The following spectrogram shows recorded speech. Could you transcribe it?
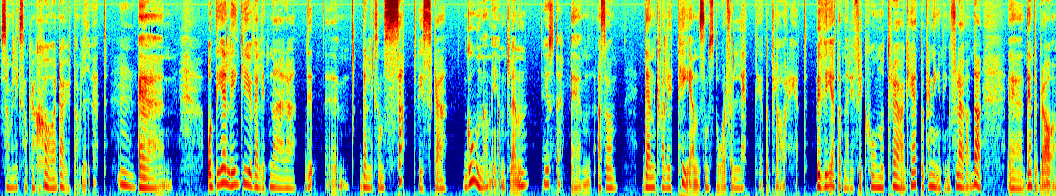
som vi liksom kan skörda utav livet. Mm. Eh, och det ligger ju väldigt nära det, eh, den liksom sattviska gonan egentligen. Just det. Eh, alltså den kvaliteten som står för lätthet och klarhet. Vi vet att när det är friktion och tröghet då kan ingenting flöda. Eh, det är inte bra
